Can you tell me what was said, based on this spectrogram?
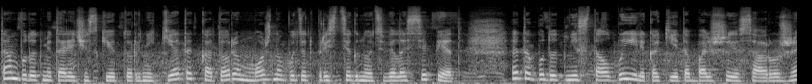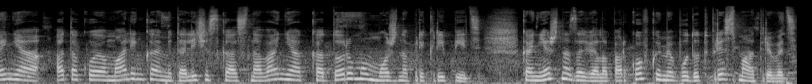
Там будут металлические турникеты, к которым можно будет пристегнуть велосипед. Это будут не столбы или какие-то большие сооружения, а такое маленькое металлическое основание, к которому можно прикрепить. Конечно, за велопарковками будут присматривать.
